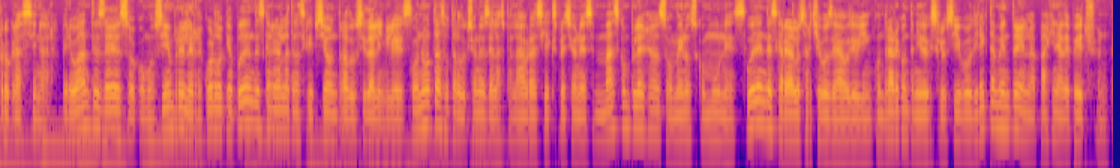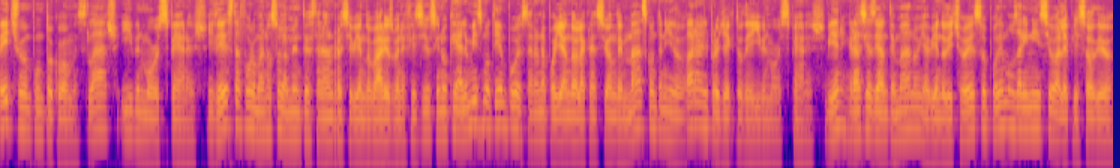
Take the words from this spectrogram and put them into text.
procrastinar. Pero antes de eso, como siempre, les recuerdo que pueden descargar la transcripción traducida al inglés con notas o traducciones de las palabras y expresiones más complejas o menos comunes. Pueden descargar los archivos de audio y encontrar contenido exclusivo directamente en la página de Patreon, patreon.com slash evenmorespanish. Y de esta forma no solamente estarán recibiendo varios beneficios, sino que al mismo tiempo estarán apoyando la creación de más contenido para el proyecto de Even More Spanish. Bien, gracias de antemano y habiendo dicho eso, podemos dar inicio al episodio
